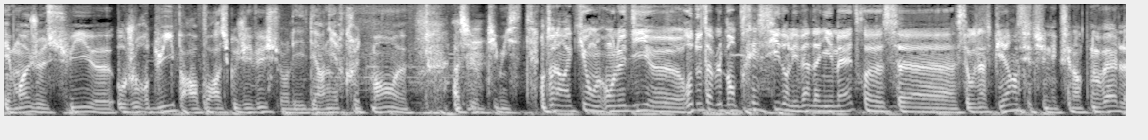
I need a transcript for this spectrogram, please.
Et moi, je suis euh, aujourd'hui, par rapport à ce que j'ai vu sur les derniers recrutements, euh, assez mmh. optimiste. Antoine Araki, on, on, le dit redoutablement précis dans les 20 derniers mètres. Ça, ça vous inspire? C'est une excellente nouvelle.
